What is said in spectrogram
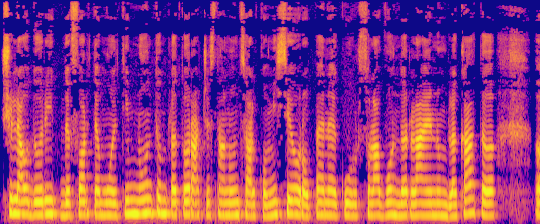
și le-au dorit de foarte mult timp. Nu întâmplător acest anunț al Comisiei Europene cu Ursula von der Leyen îmblăcată uh,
